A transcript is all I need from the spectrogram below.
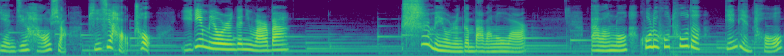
眼睛好小，脾气好臭。”一定没有人跟你玩吧？是没有人跟霸王龙玩。霸王龙糊里糊涂的点点头。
